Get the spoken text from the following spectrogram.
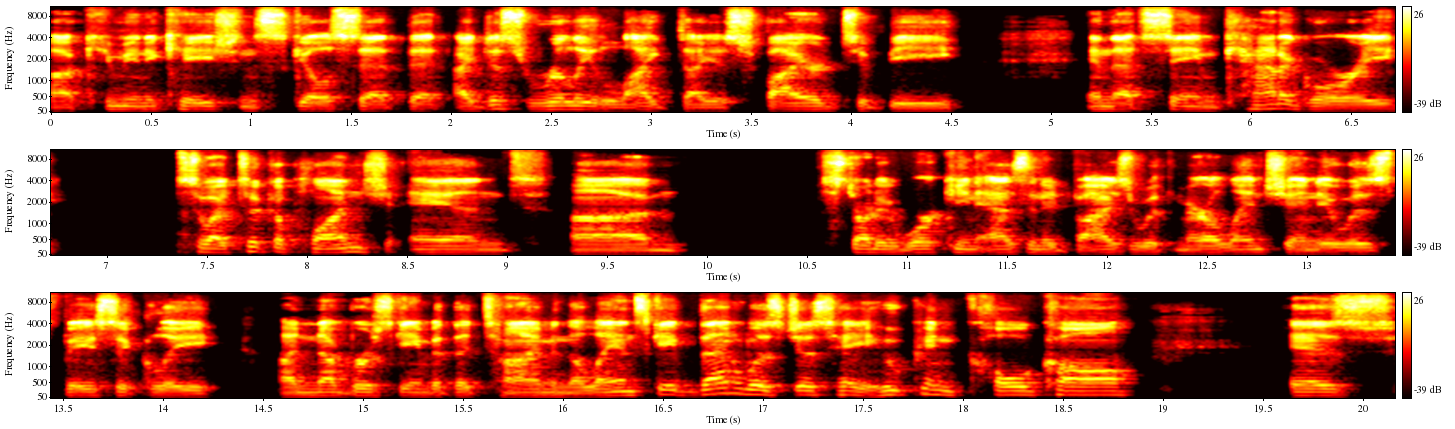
a communication skill set that I just really liked. I aspired to be in that same category. So I took a plunge and um, started working as an advisor with Merrill Lynch, and it was basically a numbers game at the time. And the landscape then was just, hey, who can cold call as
